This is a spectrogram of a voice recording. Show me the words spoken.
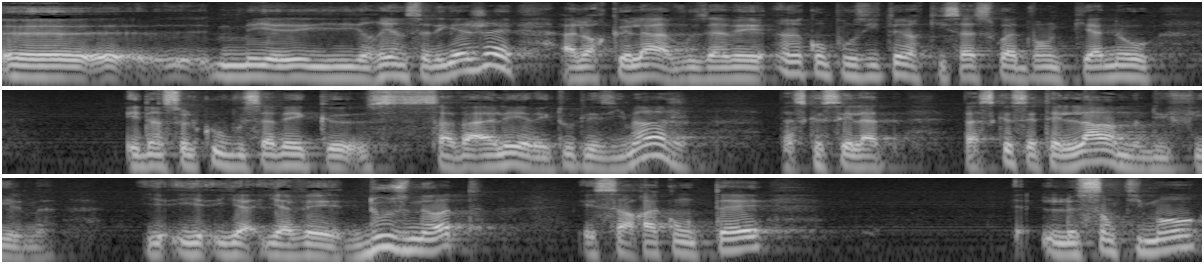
euh, mais rien ne se dégageait. Alors que là, vous avez un compositeur qui s'assoit devant le piano, et d'un seul coup, vous savez que ça va aller avec toutes les images, parce que c'était l'âme du film. Il y, avait douze notes, et ça racontait le sentiment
